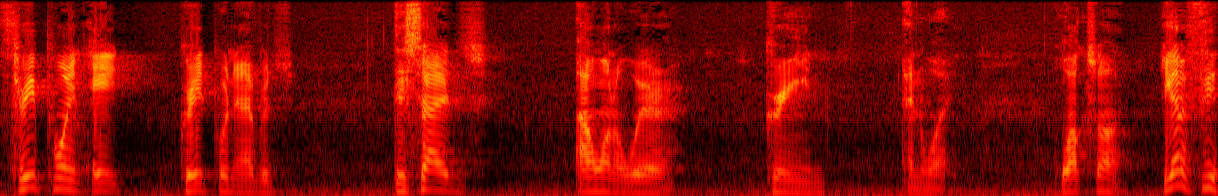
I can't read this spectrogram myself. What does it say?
3.8 grade point average. Decides, I want to wear green and white. Walks on. You got to feel.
